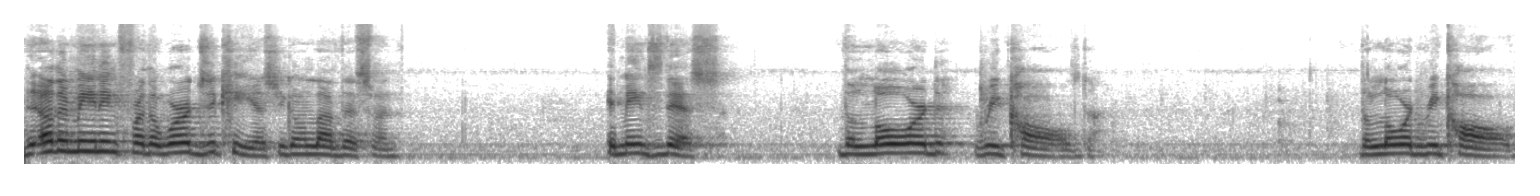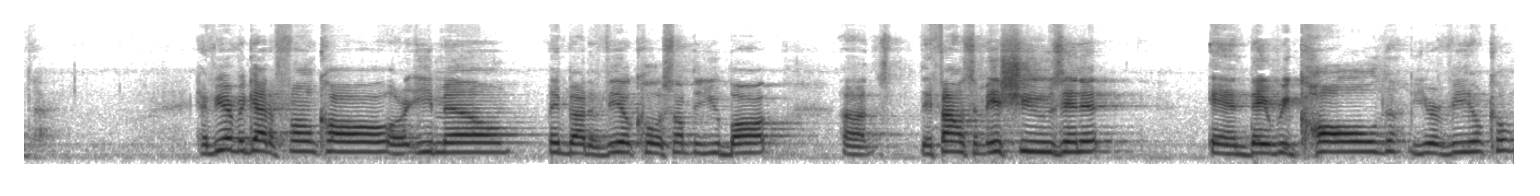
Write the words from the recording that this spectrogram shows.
The other meaning for the word Zacchaeus, you're going to love this one. It means this the Lord recalled. The Lord recalled. Have you ever got a phone call or email, maybe about a vehicle or something you bought? Uh, they found some issues in it and they recalled your vehicle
